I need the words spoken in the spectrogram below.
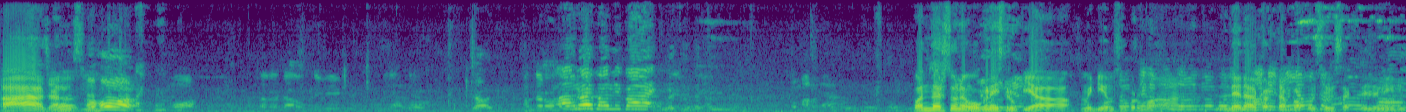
હા ચાલુ પંદરસો ને ઓગણીસ રૂપિયા મીડિયમ સુપરમાં લેનાર કરતા બાપુ શિવ શક્તિજીની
